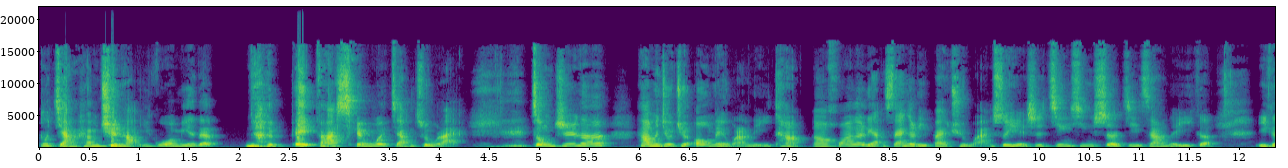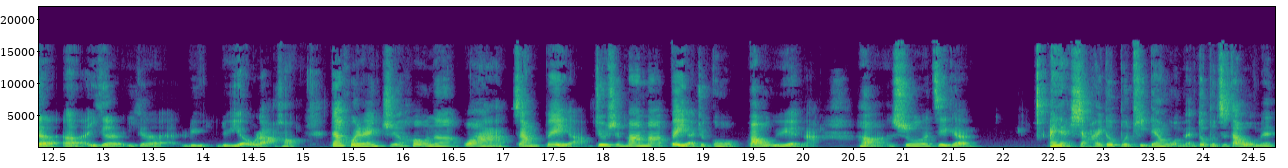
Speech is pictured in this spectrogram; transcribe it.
不讲他们去哪一国，免得 被发现我讲出来。总之呢，他们就去欧美玩了一趟，然后花了两三个礼拜去玩，所以也是精心设计这样的一个一个呃一个一个旅旅游了哈。但回来之后呢，哇，长辈啊，就是妈妈辈啊，就跟我抱怨啊，哈，说这个，哎呀，小孩都不体谅我们，都不知道我们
